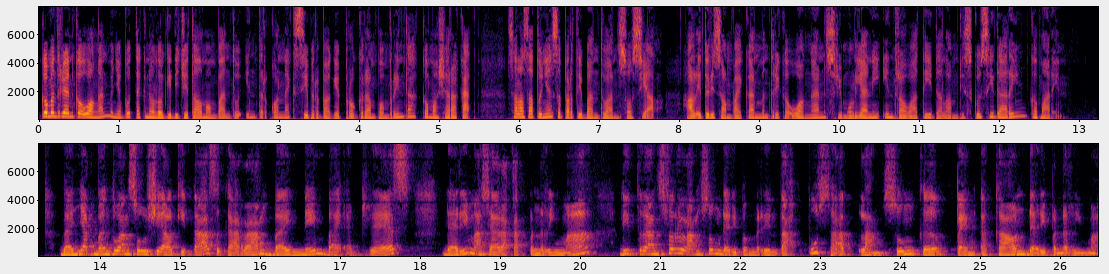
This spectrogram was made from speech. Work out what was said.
Kementerian Keuangan menyebut teknologi digital membantu interkoneksi berbagai program pemerintah ke masyarakat, salah satunya seperti bantuan sosial. Hal itu disampaikan Menteri Keuangan Sri Mulyani Indrawati dalam diskusi daring kemarin. Banyak bantuan sosial kita sekarang by name, by address dari masyarakat penerima ditransfer langsung dari pemerintah pusat langsung ke bank account dari penerima.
